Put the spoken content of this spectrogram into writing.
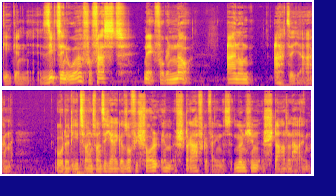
gegen 17 Uhr vor fast, nee, vor genau 81 Jahren wurde die 22-jährige Sophie Scholl im Strafgefängnis München-Stadelheim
